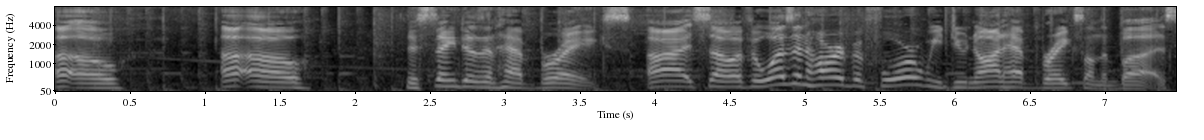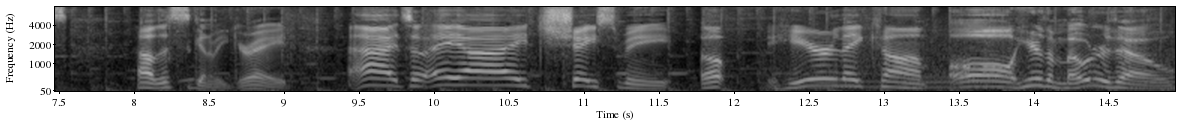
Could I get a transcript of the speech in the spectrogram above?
Uh-oh. Uh-oh. This thing doesn't have brakes. All right, so if it wasn't hard before, we do not have brakes on the bus. Oh, this is going to be great. Alright, so AI, chase me. Oh, here they come. Oh, hear the motor, though.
